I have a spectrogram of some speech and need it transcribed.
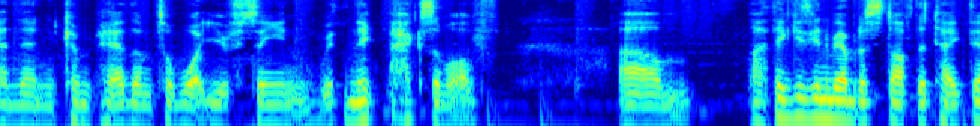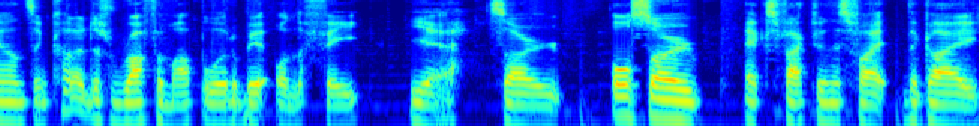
And then compare them to what you've seen with Nick Maximov. Um, I think he's going to be able to stuff the takedowns and kind of just rough him up a little bit on the feet. Yeah, so also X factor in this fight, the guy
